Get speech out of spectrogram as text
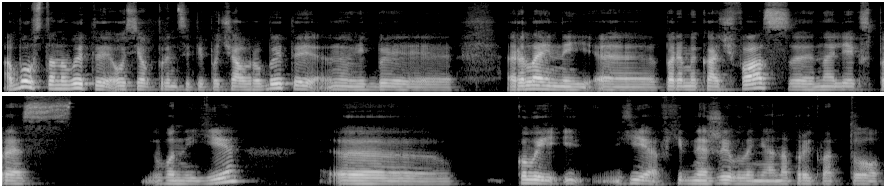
Або встановити, ось я в принципі почав робити, ну, якби е, релейний е, перемикач фаз е, на AliExpress вони є. Е, коли є вхідне живлення, наприклад, то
